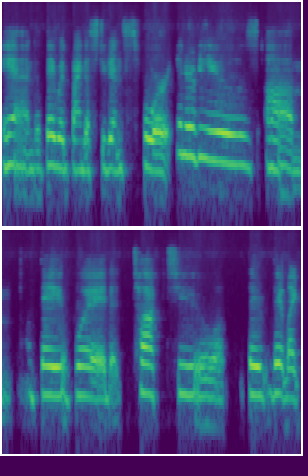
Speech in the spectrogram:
and they would find us students for interviews. Um, they would talk to, they, they like,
